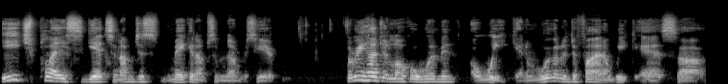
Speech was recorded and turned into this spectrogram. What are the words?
each place gets, and I'm just making up some numbers here, 300 local women a week. And we're going to define a week as uh,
